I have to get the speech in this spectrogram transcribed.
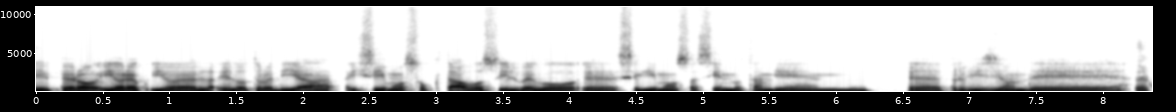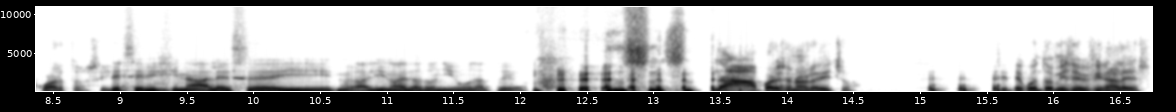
Sí, pero yo, yo el, el otro día hicimos octavos y luego eh, seguimos haciendo también eh, previsión de, De cuartos, sí. de semifinales eh, y allí no he dado ni una, creo. Nah, por eso no lo he dicho. Si te cuento mis semifinales,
